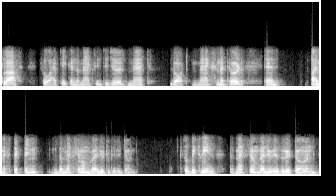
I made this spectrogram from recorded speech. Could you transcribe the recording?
class. So i have taken the max integer math dot max method and i'm expecting the maximum value to be returned. So between the maximum value is returned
